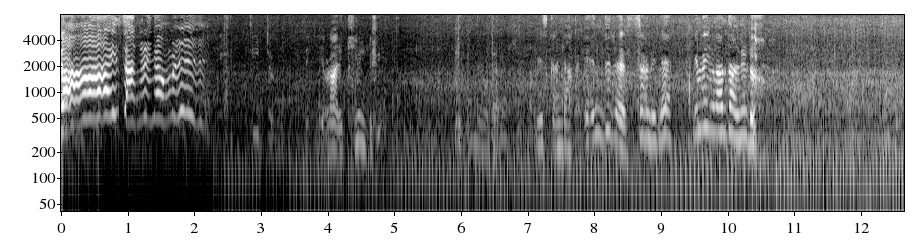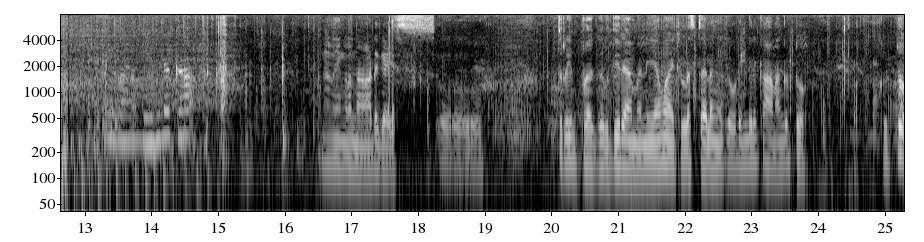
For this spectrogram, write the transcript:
ഗൈസ് അങ്ങനെ നമ്മൾ ഇവിടെ ആരൊക്കെയുണ്ട്? ഗൈസ് കണ്ട. എന്ത് രസാണല്ലേ? നിങ്ങൾ നിങ്ങളാണ് തള്ളിയിടോ. വീടിലൊക്കെ ഞങ്ങളെ നാട് ഗൈസ് ഓ ഇത്രയും പ്രകൃതി രമണീയമായിട്ടുള്ള സ്ഥലങ്ങൾക്ക് എവിടെയെങ്കിലും കാണാൻ കിട്ടുമോ കിട്ടുമോ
